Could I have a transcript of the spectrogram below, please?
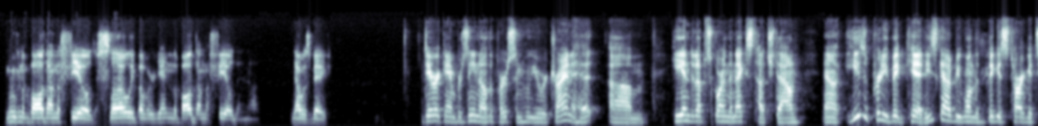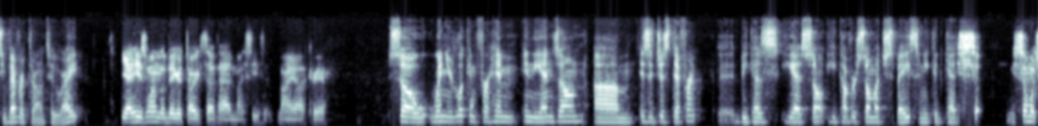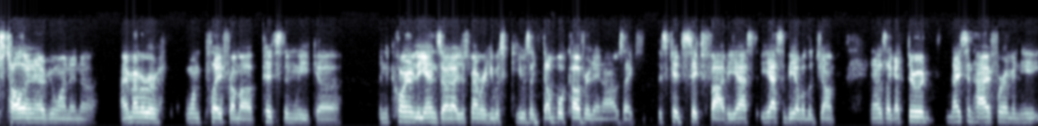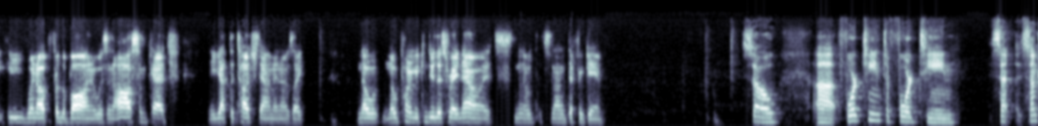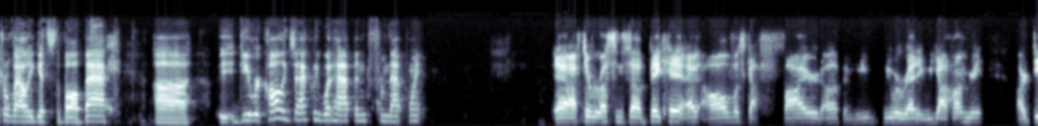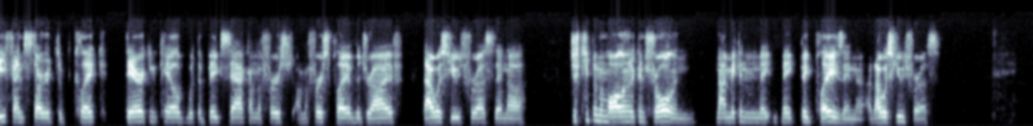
moving the ball down the field slowly, but we are getting the ball down the field, and uh, that was big. Derek Ambrosino, the person who you were trying to hit, um, he ended up scoring the next touchdown. Now he's a pretty big kid. He's got to be one of the biggest targets you've ever thrown to, right? Yeah, he's one of the bigger targets I've had in my season, my uh, career. So when you're looking for him in the end zone, um, is it just different because he has so he covers so much space and he could catch? He's so, he's so much taller than everyone, and uh, I remember one play from a uh, Pittston week uh, in the corner of the end zone. I just remember he was he was like double covered, and I was like, this kid's six five. He has to, he has to be able to jump. And I was like, I threw it nice and high for him, and he he went up for the ball, and it was an awesome catch. He got the touchdown, and I was like, no no point we can do this right now. It's no it's not a different game. So, uh, fourteen to fourteen, Central Valley gets the ball back. Uh, do you recall exactly what happened from that point? Yeah, after Russin's uh, big hit, all of us got fired up and we, we were ready. We got hungry. Our defense started to click. Derek and Caleb with the big sack on the first on the first play of the drive. That was huge for us. Then uh, just keeping them all under control and not making them make, make big plays, and uh, that was huge for us.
